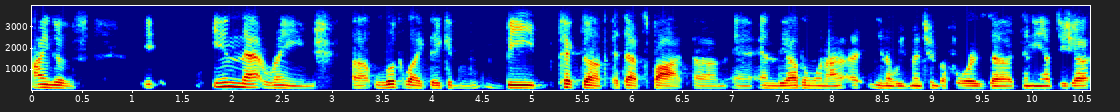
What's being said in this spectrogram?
kind of in that range uh, look like they could be picked up at that spot. Um, and, and, the other one, I, you know, we've mentioned before is uh, Deni Avdija.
